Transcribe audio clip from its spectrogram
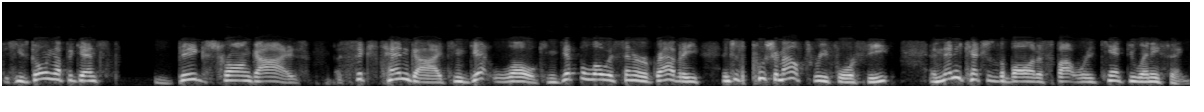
He's going up against big, strong guys. A six ten guy can get low, can get below his center of gravity, and just push him out three, four feet, and then he catches the ball at a spot where he can't do anything.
